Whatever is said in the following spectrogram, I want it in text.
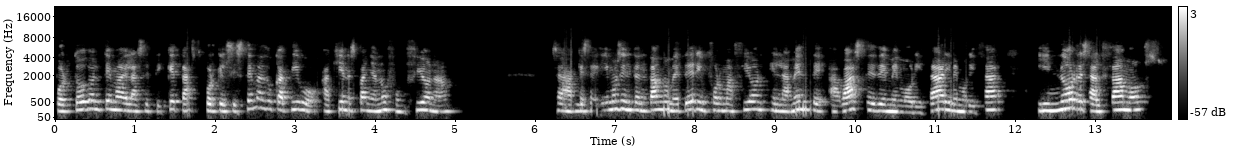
por todo el tema de las etiquetas, porque el sistema educativo aquí en España no funciona. O sea, que seguimos intentando meter información en la mente a base de memorizar y memorizar y no resalzamos,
